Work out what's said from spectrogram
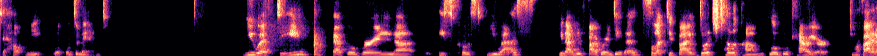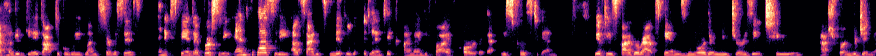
to help meet global demand. UFD, back over in uh, East Coast US, United Fiber and Data, selected by Deutsche Telekom, global carrier, to provide 100 gig optical wavelength services and expand diversity and capacity outside its mid-Atlantic I-95 corridor, that East Coast again. UFD's fiber route spans northern New Jersey to Ashburn, Virginia.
